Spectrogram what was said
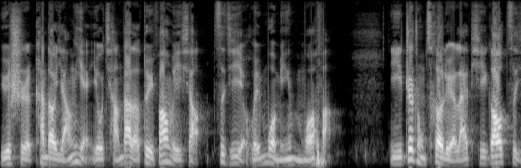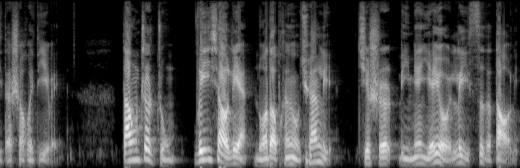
于是看到养眼又强大的对方微笑，自己也会莫名模仿，以这种策略来提高自己的社会地位。当这种微笑链挪到朋友圈里，其实里面也有类似的道理。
